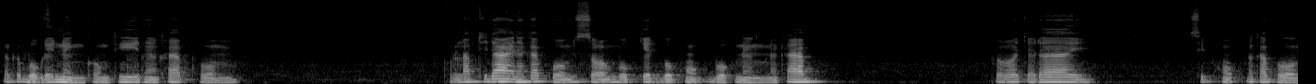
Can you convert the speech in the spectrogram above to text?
แล้วก็บวกได้หนึ่งคงที่นะครับผม ผลลัพธ์ที่ได้นะครับผม2บวก7บวก6บวก1นะครับ ก็จะได้ 16 นะครับผม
